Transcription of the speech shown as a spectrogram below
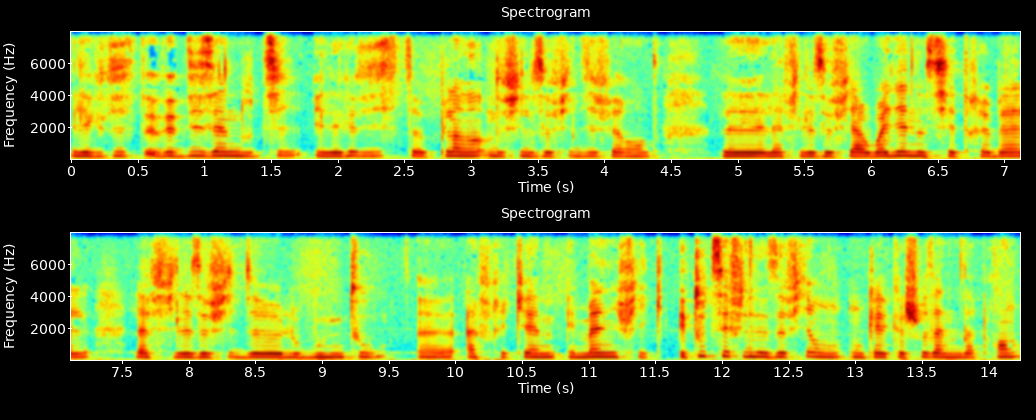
Il existe des dizaines d'outils, il existe plein de philosophies différentes. La philosophie hawaïenne aussi est très belle, la philosophie de l'Ubuntu euh, africaine est magnifique. Et toutes ces philosophies ont, ont quelque chose à nous apprendre.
